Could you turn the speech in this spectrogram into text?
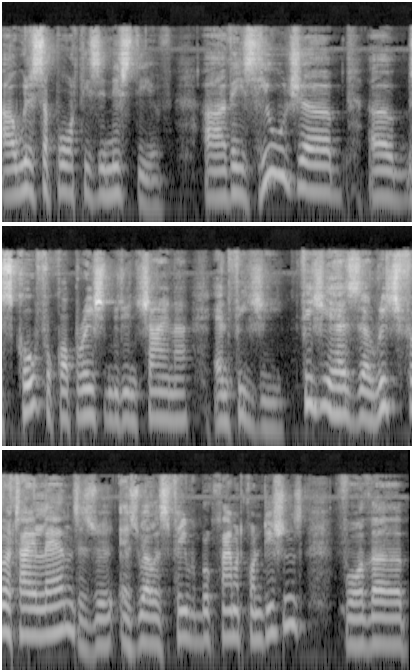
uh, will support this initiative. Uh, there's huge uh, uh, scope for cooperation between China and Fiji. Fiji has uh, rich fertile lands as, as well as favorable climate conditions for the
